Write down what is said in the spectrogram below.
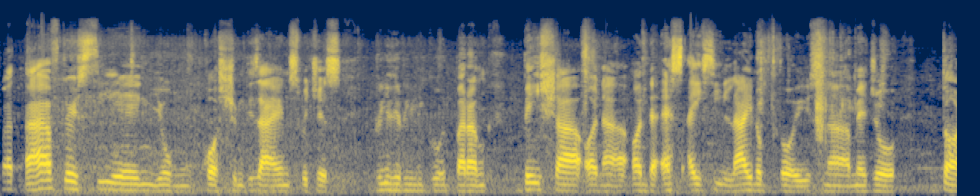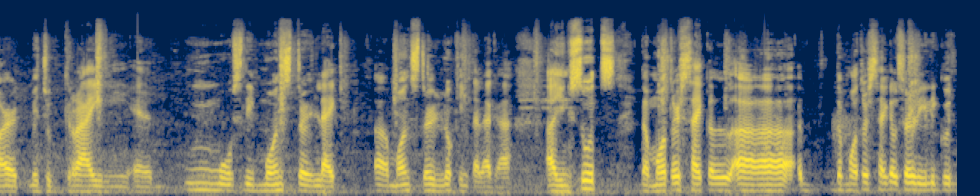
but after seeing yung costume designs, which is really, really good, parang based siya on, a, on the SIC line of toys na medyo dark, medyo grimy, and mostly monster-like, uh, monster-looking talaga. Uh, yung suits, the motorcycle, uh, the motorcycles are really good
